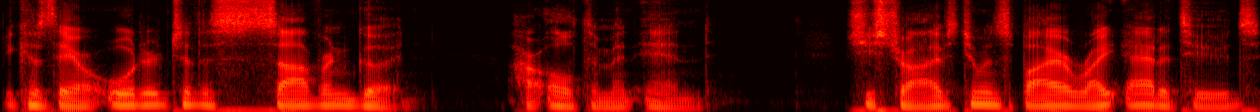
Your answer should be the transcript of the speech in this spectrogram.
because they are ordered to the sovereign good, our ultimate end. She strives to inspire right attitudes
